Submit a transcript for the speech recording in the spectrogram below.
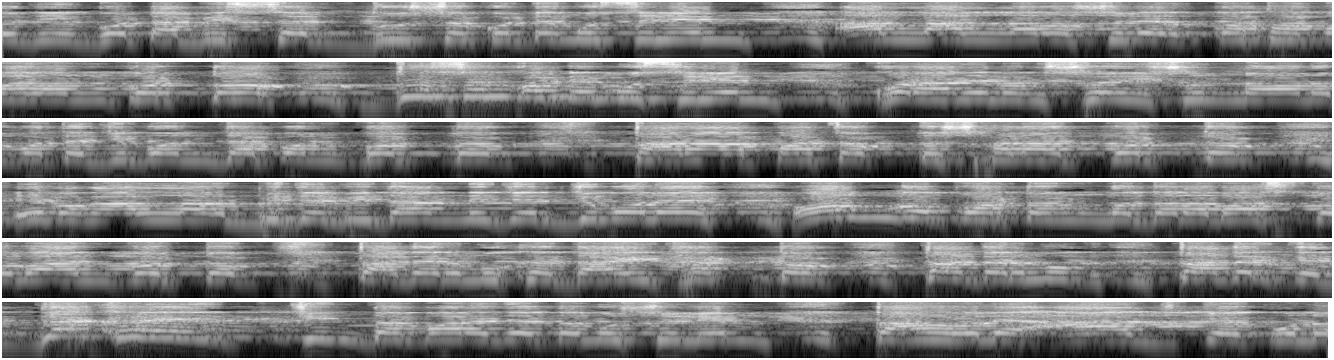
যদি গোটা বিশ্বের দুশো কোটি মুসলিম আল্লাহ আল্লাহ রসুলের কথা পালন করত, দুশো কোটি মুসলিম কোরআন এবং সহি শূন্য অনুপাতে জীবন যাপন করত তারা পাচক্ত সালাদ পড়ত এবং আল্লাহর বিধি বিধান নিজের জীবনে অঙ্গ প্রত্যঙ্গ দ্বারা বাস্তবায়ন করত তাদের মুখে দায়ী থাকত তাদের মুখ, তাদেরকে দেখে চিন্তা পারে যেত মুসলিম, তাহলে আজকে কোনো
